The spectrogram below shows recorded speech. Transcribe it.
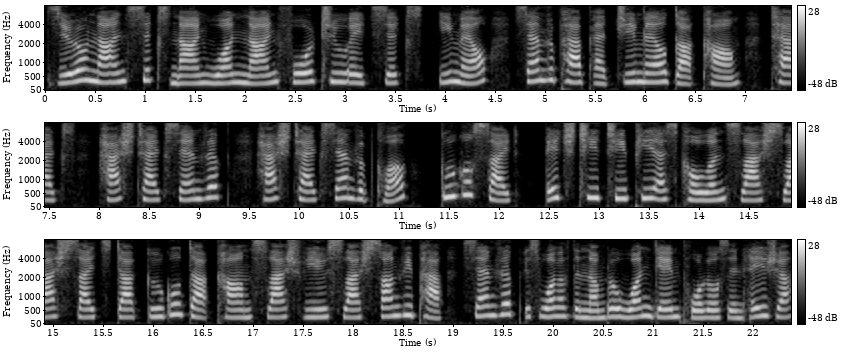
0969194286, email sanvipapp at gmail.com, tags, hashtag Sanvip, hashtag Sanvip Club, Google site, https colon slash slash sites.google.com slash view slash sanvipapp. Sanvip is one of the number one game portals in Asia,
